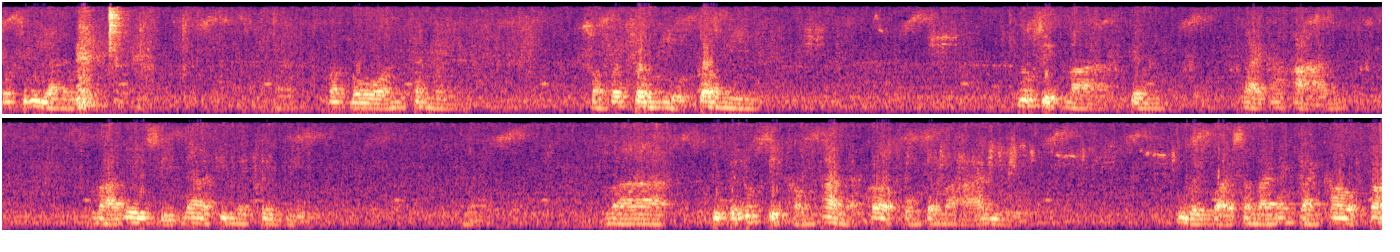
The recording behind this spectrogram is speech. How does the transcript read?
วัดศิริยานวพระบวรท่านหนึ่งสองพระชนอยู่ก็มีลูกศิษย์มาเป็นนายทหาร มาด้วยสีหน้าที่ไม่เคยดีมาคือเป็นลูกศิษย์ของท่านก็คงจะมาหาอยู่อยู่บ่อยๆสมัยนั้นการเข้าเฝ้า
